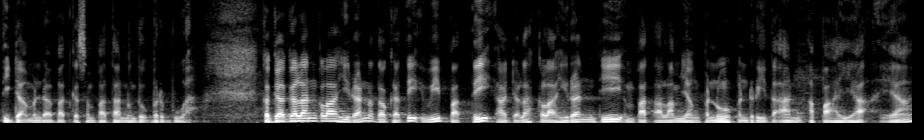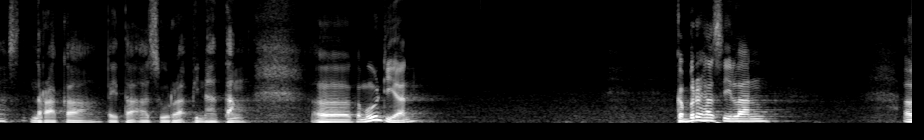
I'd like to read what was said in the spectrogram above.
tidak mendapat kesempatan untuk berbuah. Kegagalan kelahiran atau gati wipati adalah kelahiran di empat alam yang penuh penderitaan apaya ya neraka, peta, asura, binatang. E, kemudian keberhasilan e,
